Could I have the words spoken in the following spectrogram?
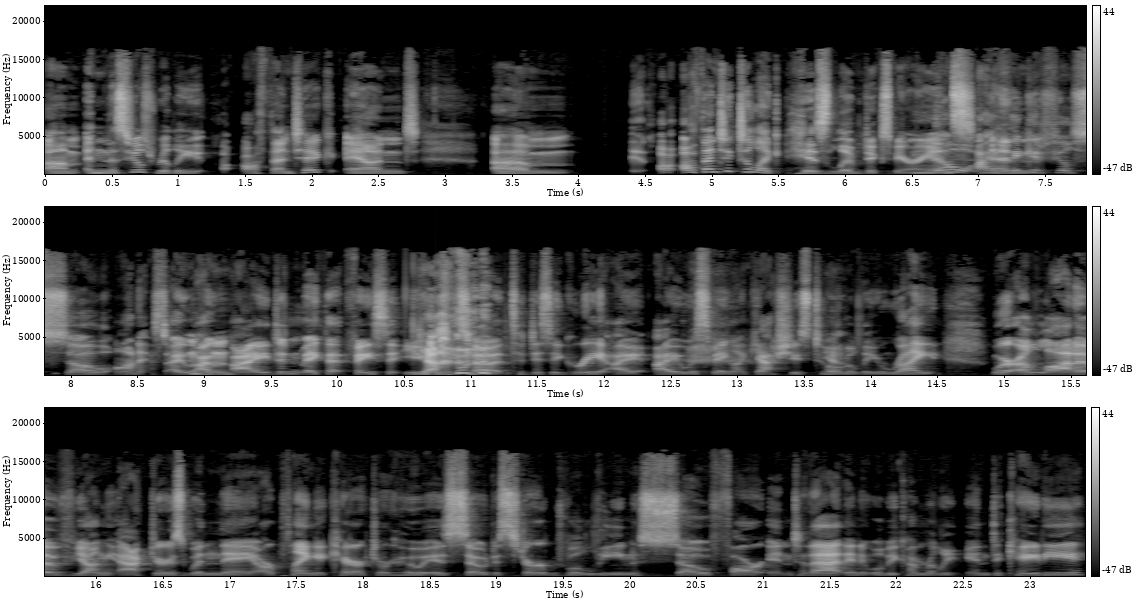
Um, and this feels really authentic and um, authentic to like his lived experience. No, I and- think it feels so honest. I, I mm-hmm. I didn't make that face at you Yeah. to, to disagree. I, I was being like, yeah, she's totally right. Where a lot of young actors, when they are playing a character who is so disturbed, will lean so far into that and it will become really indicatey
